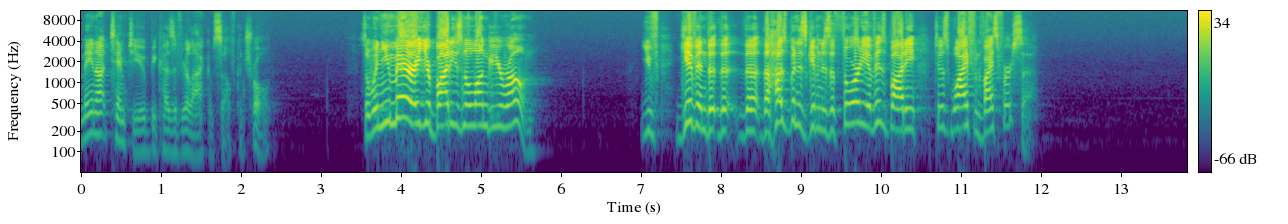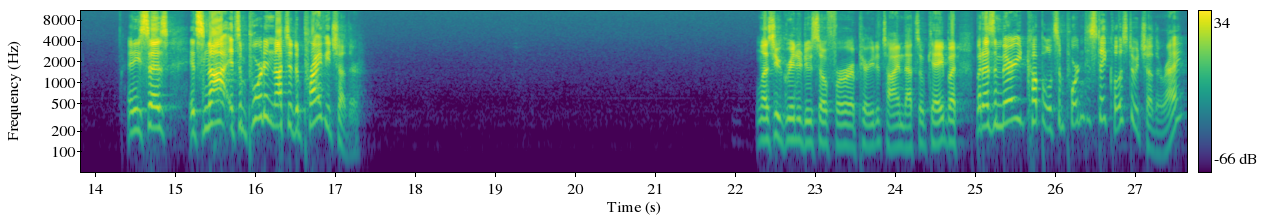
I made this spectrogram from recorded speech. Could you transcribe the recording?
may not tempt you because of your lack of self control. So when you marry, your body is no longer your own. You've given, the, the, the, the husband has given his authority of his body to his wife and vice versa. And he says it's not, it's important not to deprive each other. Unless you agree to do so for a period of time, that's okay. But, but as a married couple, it's important to stay close to each other, right?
